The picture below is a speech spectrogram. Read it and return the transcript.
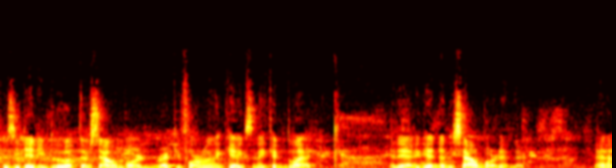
because he did. He blew up their soundboard right before one of the gigs, and they couldn't play. And they had to get another soundboard in there. Yeah,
